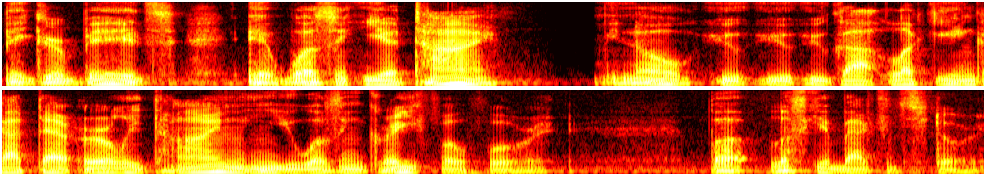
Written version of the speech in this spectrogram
bigger bids. It wasn't your time. You know, you, you, you got lucky and got that early time, and you wasn't grateful for it. But let's get back to the story.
